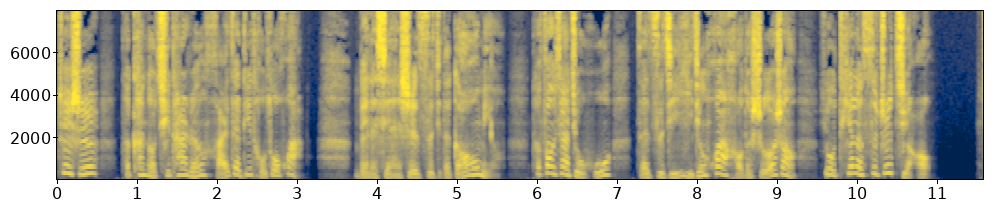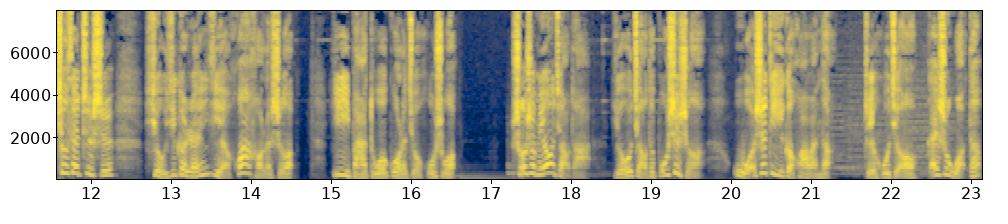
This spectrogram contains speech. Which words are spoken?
这时他看到其他人还在低头作画，为了显示自己的高明，他放下酒壶，在自己已经画好的蛇上又添了四只脚。就在这时，有一个人也画好了蛇，一把夺过了酒壶，说：“蛇是没有脚的，有脚的不是蛇。”我是第一个画完的，这壶酒该是我的。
